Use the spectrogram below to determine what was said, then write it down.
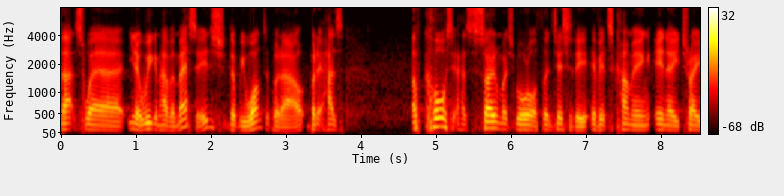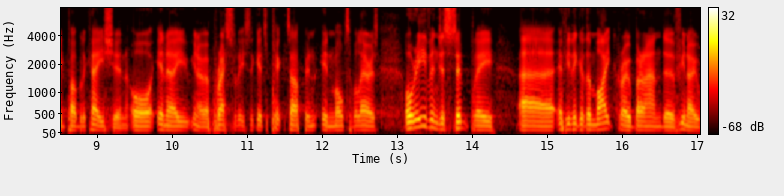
that's where, you know, we can have a message that we want to put out, but it has of course it has so much more authenticity if it's coming in a trade publication or in a you know a press release that gets picked up in, in multiple areas or even just simply uh, if you think of the micro brand of you know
